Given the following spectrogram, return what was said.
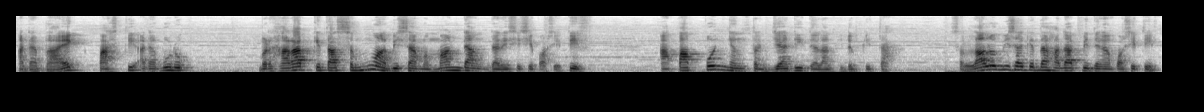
Ada baik, pasti ada buruk. Berharap kita semua bisa memandang dari sisi positif. Apa pun yang terjadi dalam hidup kita, selalu bisa kita hadapi dengan positif.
